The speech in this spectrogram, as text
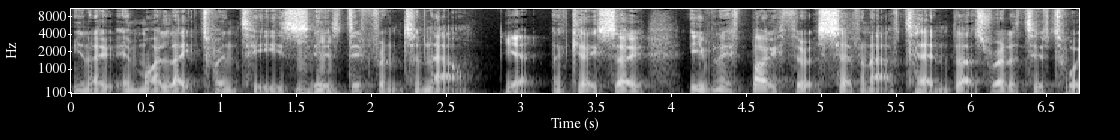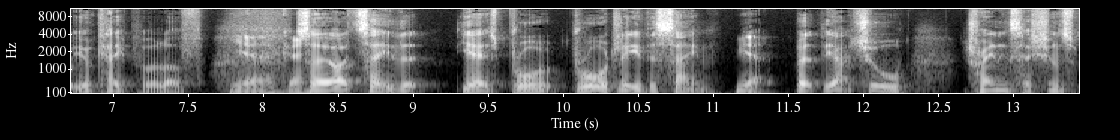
you know, in my late 20s mm-hmm. is different to now. yeah, Okay, so even if both are at seven out of ten, but that's relative to what you're capable of. yeah, okay. So I'd say that yeah, it's broad, broadly the same, yeah, but the actual training sessions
